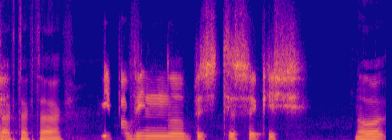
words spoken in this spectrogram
tak, tak, tak. nie powinno być też jakichś No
